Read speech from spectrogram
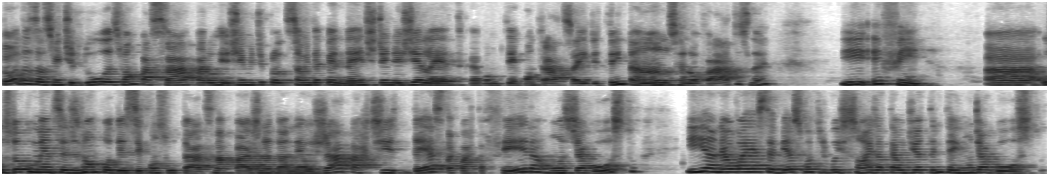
todas as 22 vão passar para o regime de produção independente de energia elétrica, vão ter contratos aí de 30 anos renovados, né? E, enfim, os documentos eles vão poder ser consultados na página da ANEL já a partir desta quarta-feira, 11 de agosto, e a ANEL vai receber as contribuições até o dia 31 de agosto.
